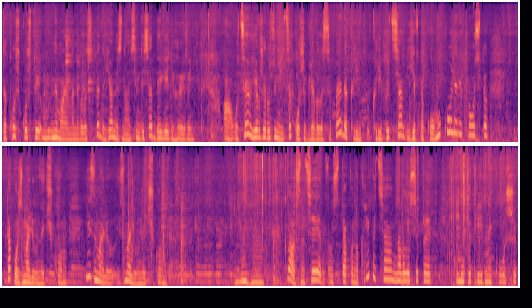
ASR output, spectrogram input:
Також коштує, немає в мене велосипеда, я не знаю, 79 гривень. А оце я вже розумію, це кошик для велосипеда, кріп, кріпиться, є в такому кольорі просто. Також з малюночком. І з, малю, з малюночком. Угу. Класно, це ось так воно кріпиться на велосипед, кому потрібний кошик.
